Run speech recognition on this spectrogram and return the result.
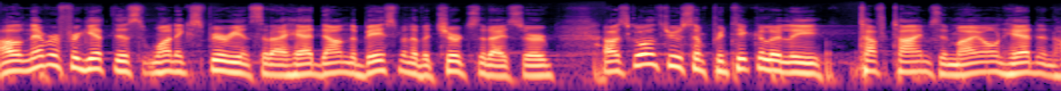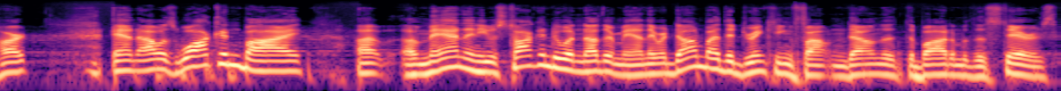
I'll never forget this one experience that I had down in the basement of a church that I served. I was going through some particularly tough times in my own head and heart, and I was walking by a, a man, and he was talking to another man. They were down by the drinking fountain down at the bottom of the stairs.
